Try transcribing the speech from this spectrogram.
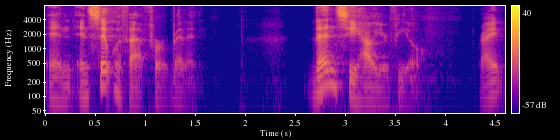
And and sit with that for a minute. Then see how you feel right?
